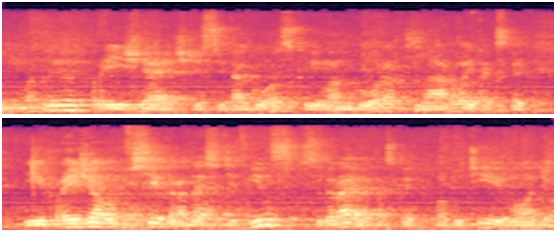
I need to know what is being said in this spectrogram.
Иматры, проезжая через Светогорск, Ивангород, Нарва, и, так сказать, и проезжала бы все города Сити Твинс, собирая, так сказать, по пути молодежь.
